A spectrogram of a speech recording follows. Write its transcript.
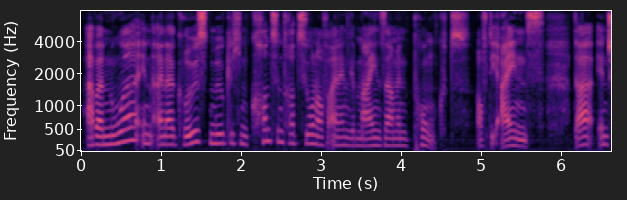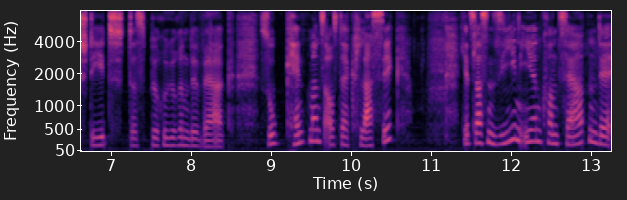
aber nur in einer größtmöglichen Konzentration auf einen gemeinsamen Punkt, auf die Eins. Da entsteht das berührende Werk. So kennt man es aus der Klassik. Jetzt lassen Sie in Ihren Konzerten der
